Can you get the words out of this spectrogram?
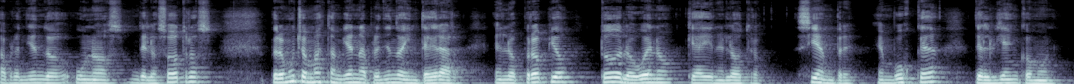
aprendiendo unos de los otros, pero mucho más también aprendiendo a integrar en lo propio todo lo bueno que hay en el otro, siempre en búsqueda del bien común.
